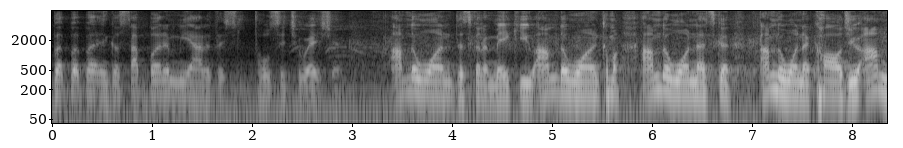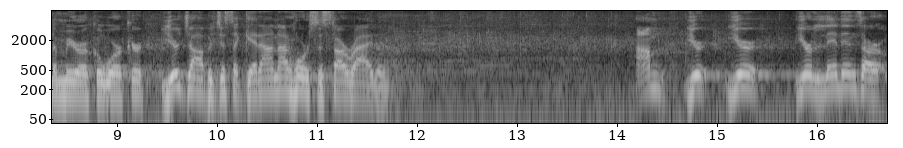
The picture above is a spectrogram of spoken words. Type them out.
but but but and go stop butting me out of this whole situation. I'm the one that's gonna make you. I'm the one. Come on. I'm the one that's gonna. I'm the one that called you. I'm the miracle worker. Your job is just to get on that horse and start riding. I'm your your your linens are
